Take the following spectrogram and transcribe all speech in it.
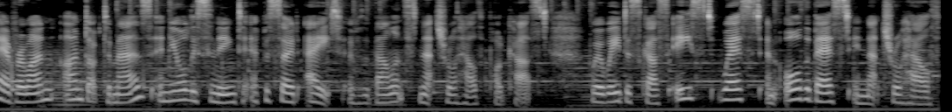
Hi everyone, I'm Dr. Maz, and you're listening to episode 8 of the Balanced Natural Health podcast, where we discuss East, West, and all the best in natural health.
